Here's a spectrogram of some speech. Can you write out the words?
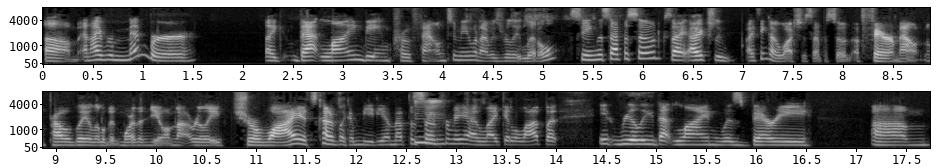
Um, and i remember like that line being profound to me when i was really little seeing this episode because I, I, actually i think i watched this episode a fair amount probably a little bit more than you. I'm not really sure why. It's kind of like a medium episode mm-hmm. for me. I like it a lot but it really that line was very um,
